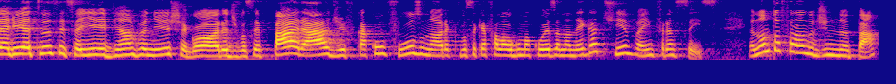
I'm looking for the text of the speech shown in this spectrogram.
Salut à tous et soyez les bienvenus. Chegou a hora de você parar de ficar confuso na hora que você quer falar alguma coisa na negativa em francês. Eu não estou falando de ne pas,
